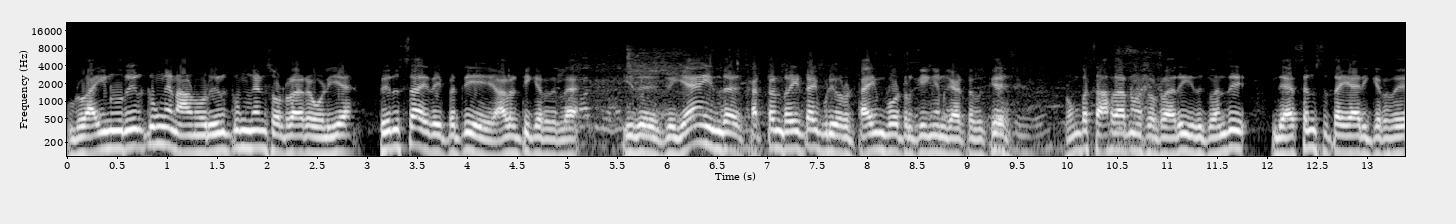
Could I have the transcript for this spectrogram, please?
ஒரு ஐநூறு இருக்குங்க நானூறு இருக்குங்கன்னு சொல்கிறாரு ஒழிய பெருசாக இதை பற்றி அலட்டிக்கிறது இல்லை இதுக்கு ஏன் இந்த கட் அண்ட் ரைட்டாக இப்படி ஒரு டைம் போட்டிருக்கீங்கன்னு கேட்டதுக்கு ரொம்ப சாதாரணமாக சொல்கிறாரு இதுக்கு வந்து இந்த எசன்ஸ் தயாரிக்கிறது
